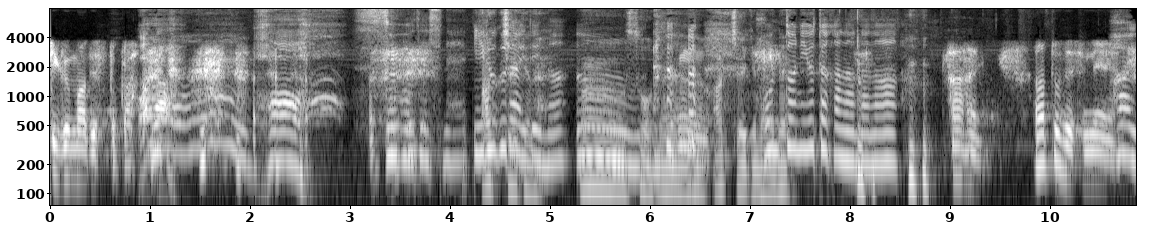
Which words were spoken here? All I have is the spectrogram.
ヒグマですとか、あら。はそうですね。いるぐらいでな。あうん。そうね。あっちゃいけないね。本当に豊かなんだな。はい。あとですね、はい。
